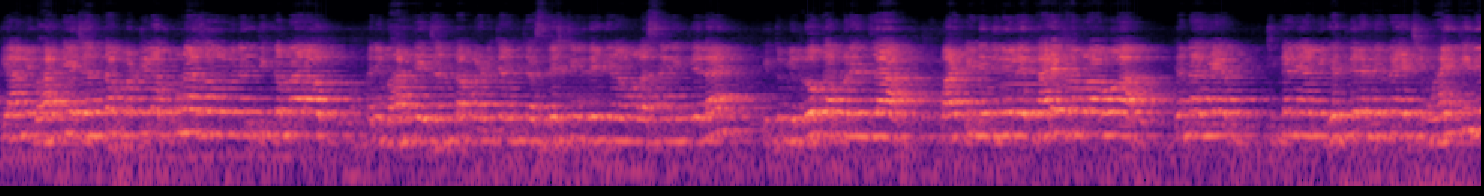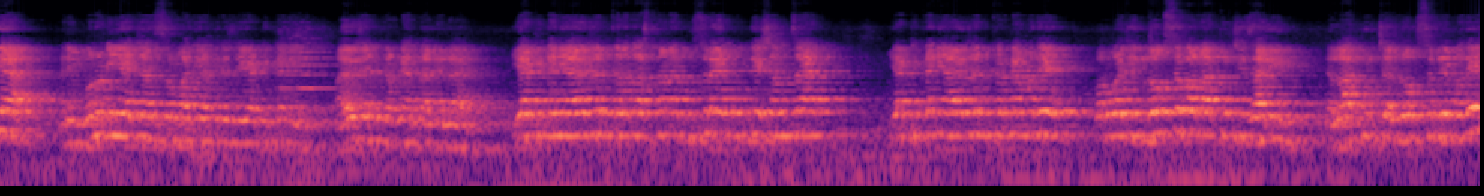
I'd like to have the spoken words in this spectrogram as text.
की आम्ही भारतीय जनता पार्टीला पुन्हा जाऊन विनंती करणार आहोत. आणि भारतीय जनता पार्टीच्या आमच्या श्रेष्ठीने देखील आम्हाला सांगितलेलं आहे की तुम्ही लोकांपर्यंत जा. पार्टीने दिलेले कार्यक्रम राबवा. त्यांना या ठिकाणी आम्ही घेतलेल्या निर्णयाची माहिती द्या. आणि म्हणून या जनसंवाद यात्रेचं या ठिकाणी आयोजन करण्यात आलेलं आहे. या ठिकाणी आयोजन करत असताना दुसरा एक उद्देश आमचा आहे. या ठिकाणी आयोजन करण्यामध्ये परवा जी लोकसभा लातूरची झाली त्या लातूरच्या लोकसभेमध्ये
